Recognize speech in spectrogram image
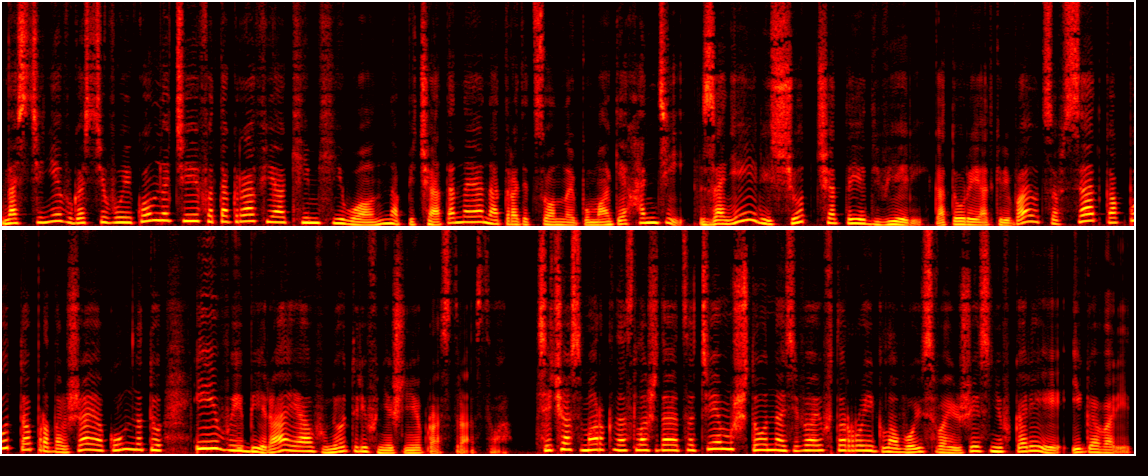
На стене в гостевой комнате фотография Ким Хи Вон, напечатанная на традиционной бумаге ханди. За ней решетчатые двери, которые открываются в сад, как будто продолжая комнату и выбирая внутрь внешнее пространство. Сейчас Марк наслаждается тем, что называю второй главой своей жизни в Корее и говорит,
